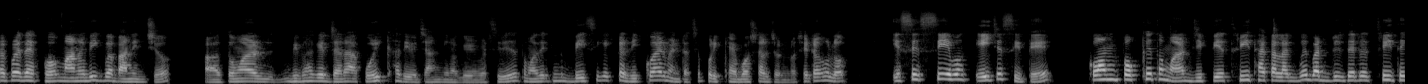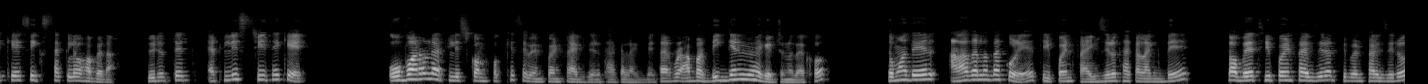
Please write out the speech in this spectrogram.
তারপরে দেখো মানবিক বা বাণিজ্য তোমার বিভাগের যারা পরীক্ষা দিবে জাহাঙ্গীরনগর ইউনিভার্সিটিতে তোমাদের কিন্তু বেসিক একটা রিকোয়ারমেন্ট আছে পরীক্ষায় বসার জন্য। সেটা হলো এসএসসি এবং এইচএসসিতে কমপক্ষে তোমার জিপিএ ৩ থাকা লাগবে বাট ২ টাতে ৩ থেকে 6 থাকলেও হবে না। ২ টাতে এট লিস্ট 3 থেকে ওভারঅল এট লিস্ট কমপক্ষে 7.50 থাকা লাগবে। তারপর আবার বিজ্ঞান বিভাগের জন্য দেখো, তোমাদের আলাদা, আলাদা করে 3.50 থাকা লাগবে। তবে 3.50 আর 3.50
